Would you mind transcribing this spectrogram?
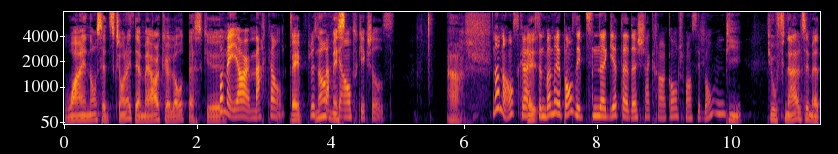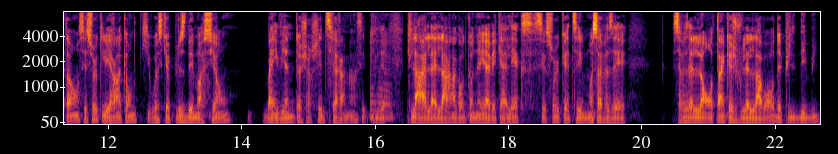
ouais non cette discussion là était meilleure que l'autre parce que Pas meilleure, marquante. ben Plus non mais marquante ou quelque chose. ah Non, non, c'est correct. Mais- C'est une bonne réponse. Des petits nuggets de chaque rencontre, je pense c'est bon. hein. puis puis au final tu sais mettons c'est sûr que les rencontres qui où est-ce qu'il y a plus d'émotions ben ils viennent te chercher différemment c'est puis, Mhm. puis la, la, la rencontre qu'on a eue avec Alex c'est sûr que tu sais moi ça faisait ça faisait longtemps que je voulais l'avoir depuis le début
